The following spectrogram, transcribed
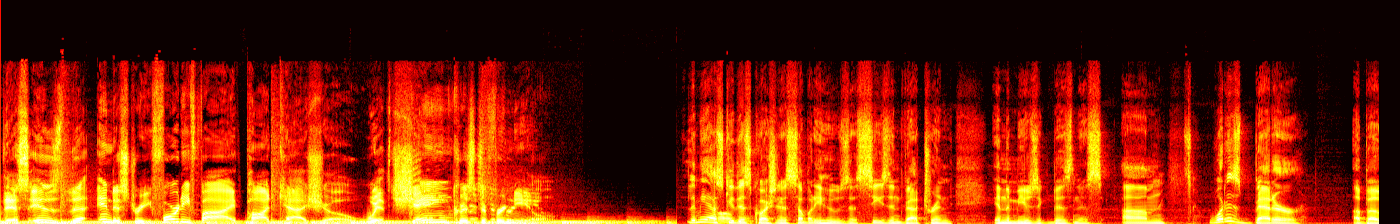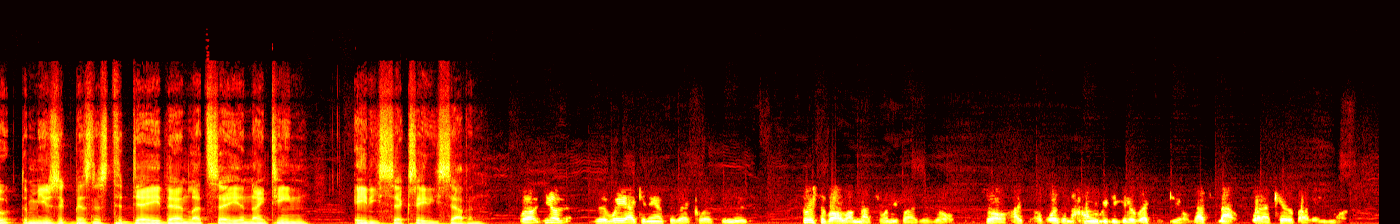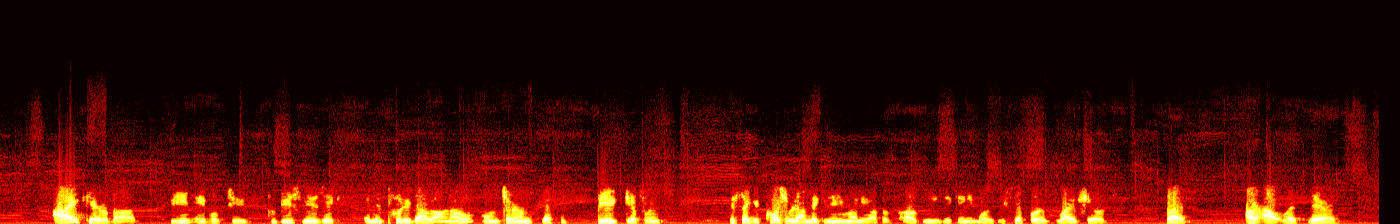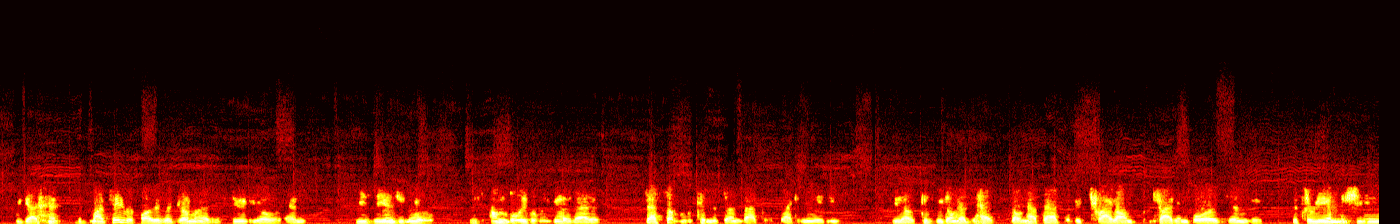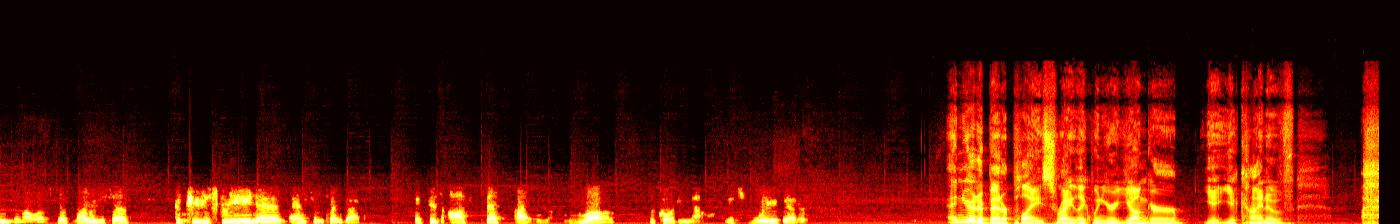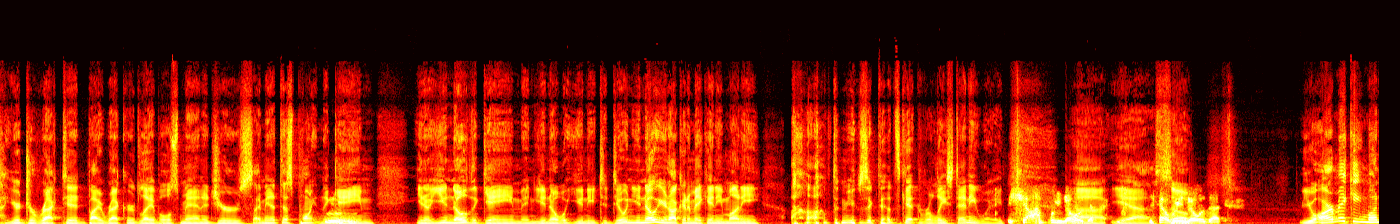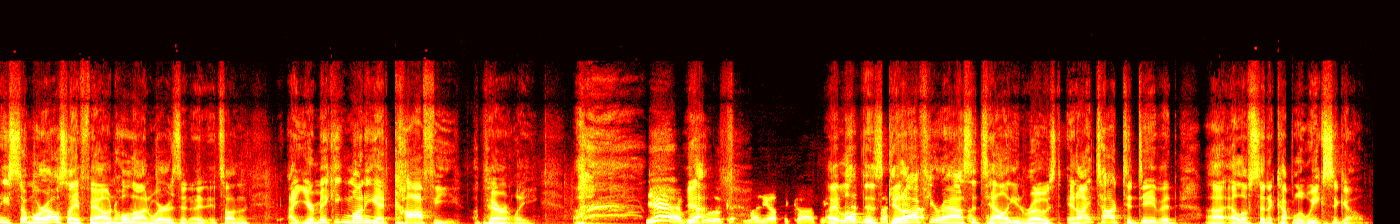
This is the Industry 45 podcast show with Shane Christopher Neal. Let me ask you this question as somebody who's a seasoned veteran in the music business. Um, what is better about the music business today than, let's say, in 1986, 87? Well, you know, the way I can answer that question is first of all, I'm not 25 years old. So I, I wasn't hungry to get a record deal. That's not what I care about anymore. I care about being able to produce music and then put it out on our own terms. That's a big difference it's like, of course, we're not making any money off of, of music anymore, except for live shows. But our outlets there, we got my favorite part is our drummer has a studio and he's the engineer. He's unbelievably good at it. That's something we couldn't have done back back in the eighties, you know, because we don't have to have don't have to have the big Trident Trident boards and the, the 3M machines and all that stuff. Now we just have computer screen and, and some playback. It's awesome. That's I love recording now. It's way better and you're at a better place, right? Like when you're younger, you, you kind of you're directed by record labels, managers. I mean, at this point in the mm. game, you know, you know the game and you know what you need to do, and you know you're not going to make any money off the music that's getting released anyway. Yeah, we know uh, that. Yeah, yeah, so we know that. You are making money somewhere else. I found. Hold on, where is it? It's on. You're making money at coffee, apparently. Yeah, yeah. a little money off the coffee. I love this. Get off your ass Italian roast. And I talked to David uh, Ellefson a couple of weeks ago.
